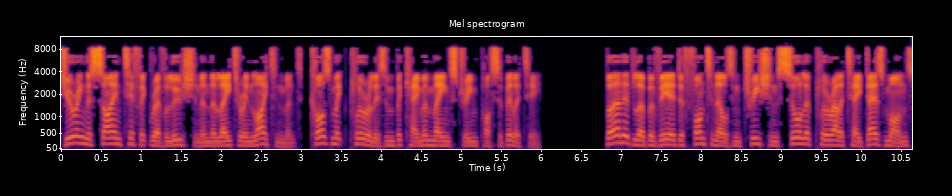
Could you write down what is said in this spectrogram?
During the scientific revolution and the later Enlightenment, cosmic pluralism became a mainstream possibility. Bernard Le Bouvier de Fontenelle's Entretiens sur la pluralité des mondes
